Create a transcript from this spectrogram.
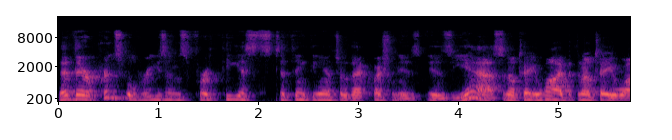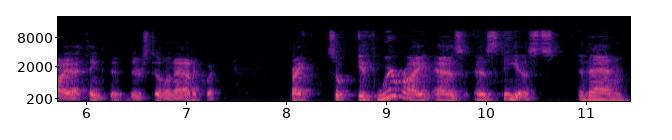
that there are principled reasons for theists to think the answer to that question is is yes, and I'll tell you why. But then I'll tell you why I think that they're still inadequate right? So if we're right as as theists, then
